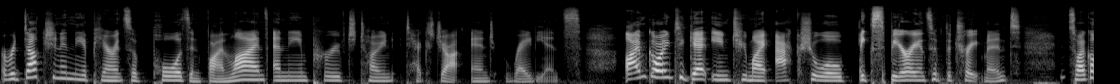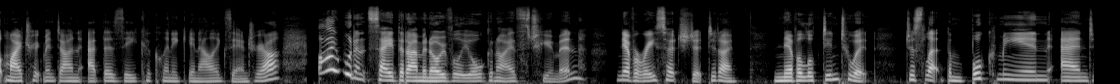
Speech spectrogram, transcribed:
a reduction in the appearance of pores and fine lines, and the improved tone, texture, and radiance. I'm going to get into my actual experience of the treatment. So, I got my treatment done at the Zika Clinic in Alexandria. I wouldn't say that I'm an overly organized human. Never researched it, did I? Never looked into it. Just let them book me in and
